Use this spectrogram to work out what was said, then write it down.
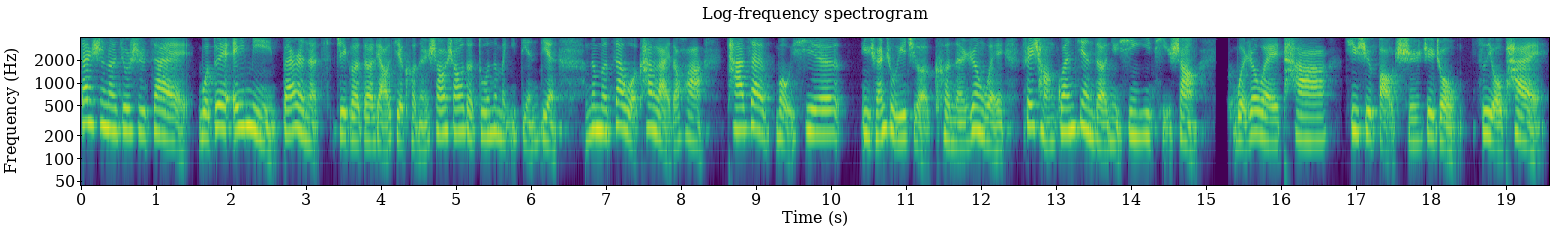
但是呢，就是在我对 Amy Barnett 这个的了解可能稍稍的多那么一点点。那么在我看来的话，她在某些。女权主义者可能认为非常关键的女性议题上，我认为她继续保持这种自由派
